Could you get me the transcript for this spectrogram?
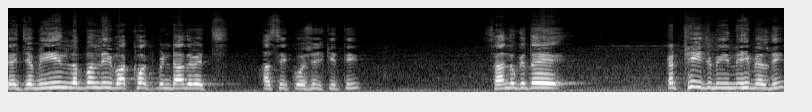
ਤੇ ਜ਼ਮੀਨ ਲੱਭਣ ਲਈ ਵੱਖ-ਵੱਖ ਪਿੰਡਾਂ ਦੇ ਵਿੱਚ ਅਸੀਂ ਕੋਸ਼ਿਸ਼ ਕੀਤੀ। ਸਾਨੂੰ ਕਿਤੇ ਇਕੱਠੀ ਜ਼ਮੀਨ ਨਹੀਂ ਮਿਲਦੀ,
